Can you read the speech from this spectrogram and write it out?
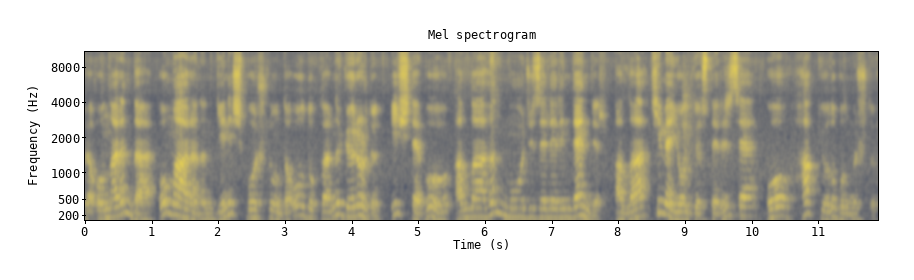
ve onların da o mağaranın geniş boşluğunda olduklarını görürdün. İşte bu Allah'ın mucizelerindendir. Allah kime yol gösterirse o hak yolu bulmuştur.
